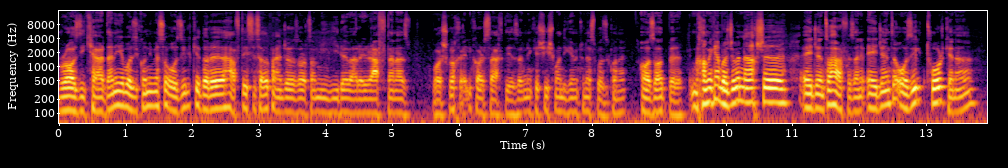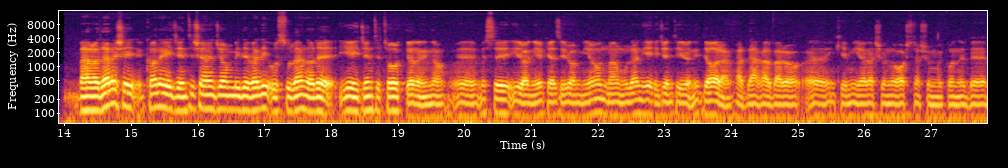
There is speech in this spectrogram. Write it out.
راضی کردن یه بازیکنی مثل اوزیل که داره هفته 350 هزار تا می‌گیره برای رفتن از باشگاه خیلی کار سختیه. زمینه که 6 ماه دیگه می‌تونست بازی کنه آزاد بره. می‌خوام یکم راجع به نقش ایجنت ها حرف بزنیم. ایجنت اوزیل ترک نه؟ برادرش کار ایجنتیش انجام میده ولی اصولا آره یه ایجنت ترک دارن اینا. مثل ایرانی که از ایران میان معمولا یه ایجنت ایرانی دارن حداقل برای اینکه میارشون و آشناشون می‌کنه به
